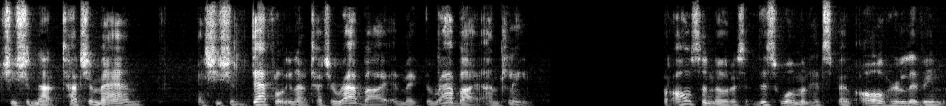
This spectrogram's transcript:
She should not touch a man, and she should definitely not touch a rabbi and make the rabbi unclean. But also notice this woman had spent all her living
